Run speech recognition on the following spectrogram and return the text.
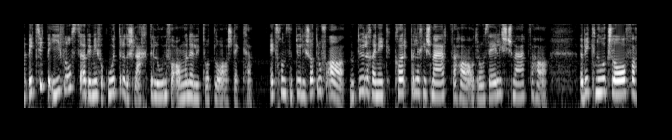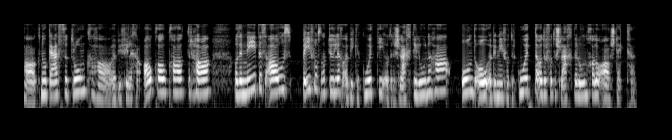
ein bisschen beeinflussen, ob ich mich von guter oder schlechter Laune von anderen Leuten anstecken Jetzt kommt es natürlich schon darauf an. Natürlich, wenn ich körperliche Schmerzen habe oder auch seelische Schmerzen habe, ob ich genug geschlafen habe, genug gegessen und getrunken habe, ob ich vielleicht einen Alkoholkater habe oder nicht, das alles beeinflusst natürlich, ob ich eine gute oder eine schlechte Laune habe und auch, ob ich mich von der guten oder von der schlechten Laune anstecken kann.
